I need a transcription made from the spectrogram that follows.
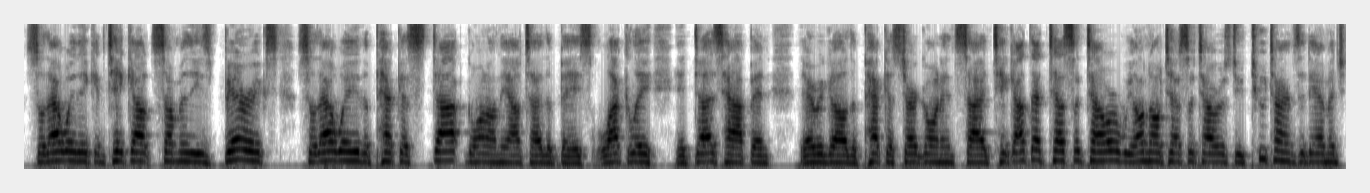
so that way they can take out some of these barracks. So that way the P.E.K.K.A. stop going on the outside of the base. Luckily it does happen. There we go. The P.E.K.K.A. start going inside. Take out that Tesla tower. We all know Tesla towers do two times the damage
